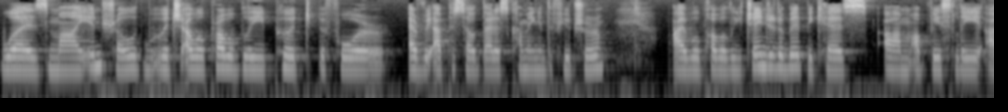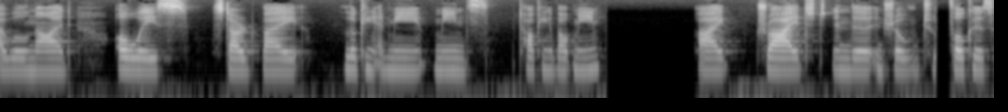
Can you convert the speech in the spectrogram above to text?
was my intro, which I will probably put before every episode that is coming in the future. I will probably change it a bit because um, obviously I will not always start by looking at me means talking about me. I tried in the intro to focus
